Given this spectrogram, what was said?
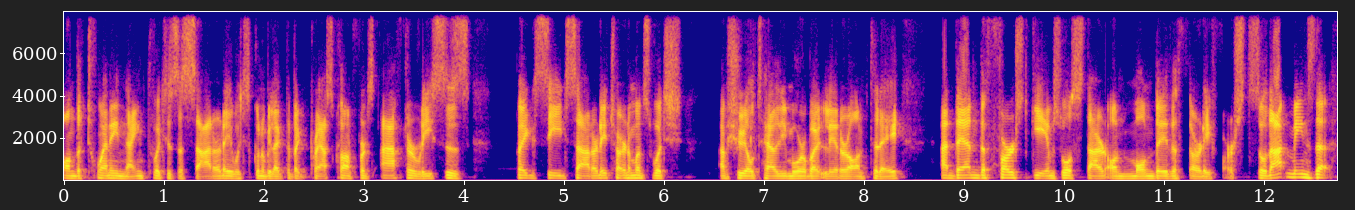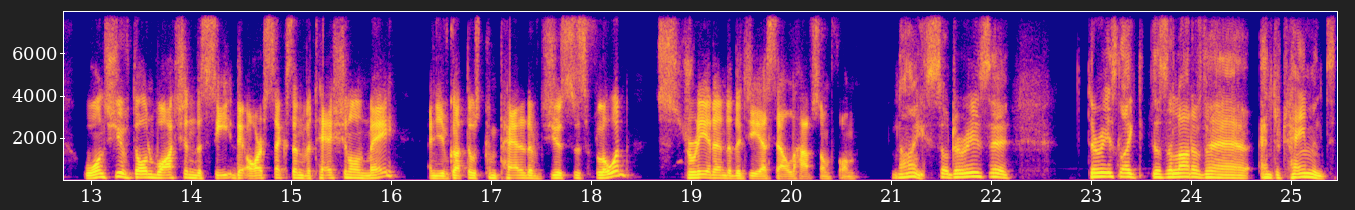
on the 29th, which is a Saturday, which is going to be like the big press conference after Reese's big Siege Saturday tournaments, which I'm sure he'll tell you more about later on today. And then the first games will start on Monday, the 31st. So that means that once you've done watching the C- the R6 Invitational in May, and you've got those competitive juices flowing straight into the GSL to have some fun. Nice. So there is a there is like there's a lot of uh, entertainment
